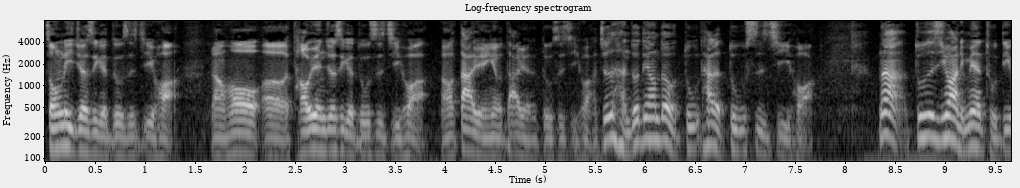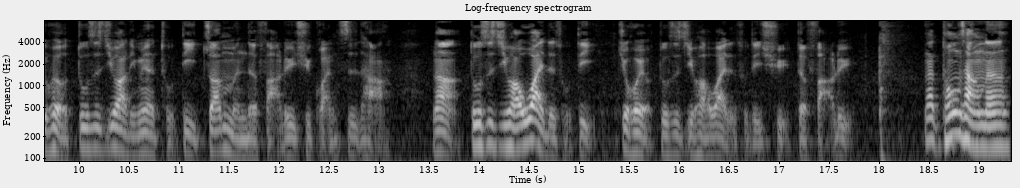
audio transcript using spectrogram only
中坜就是一个都市计划，然后呃桃园就是一个都市计划，然后大园也有大园的都市计划，就是很多地方都有都它的都市计划。那都市计划里面的土地会有都市计划里面的土地专门的法律去管制它。那都市计划外的土地就会有都市计划外的土地去的法律。那通常呢，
